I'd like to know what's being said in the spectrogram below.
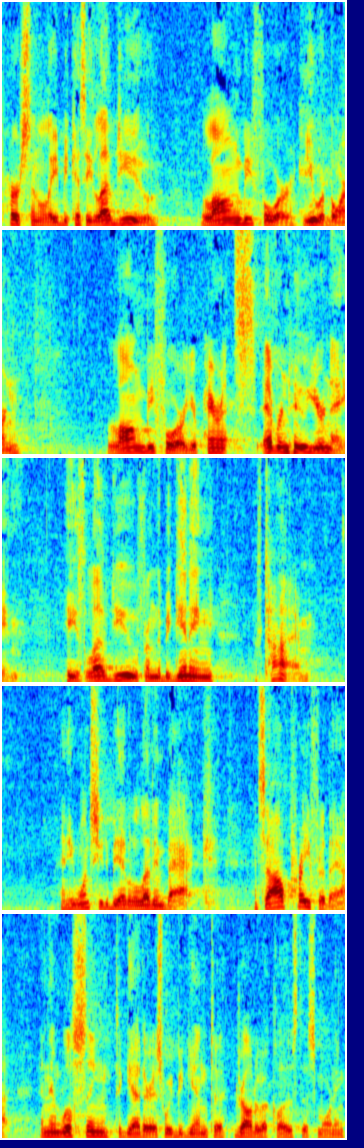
personally because he loved you long before you were born, long before your parents ever knew your name. He's loved you from the beginning of time. And he wants you to be able to love him back. And so I'll pray for that. And then we'll sing together as we begin to draw to a close this morning.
